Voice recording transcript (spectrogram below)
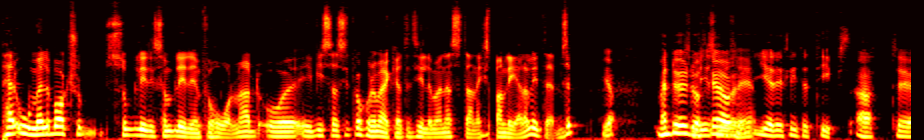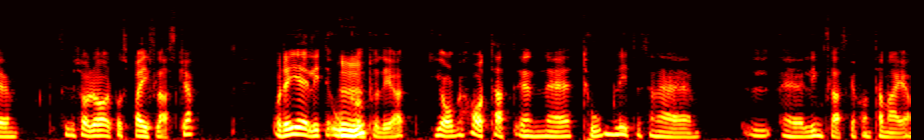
per omedelbart så, så blir, det liksom, blir det en förhårdnad och i vissa situationer märker jag att det till och med nästan expanderar lite. Zip. Men du, Så då ska jag ge dig ett litet tips att, eh, för du sa du har det på sprayflaska. Och det är lite Mm. okontrollerat. Jag har tagit en eh, tom liten sån här eh, limflaska från Tamaya.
